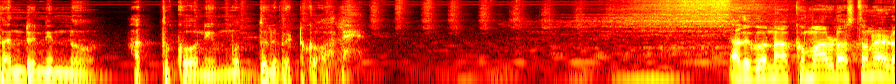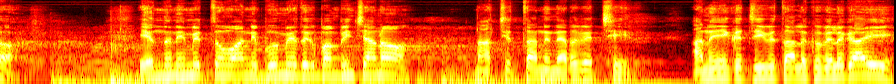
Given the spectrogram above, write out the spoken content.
తండ్రి నిన్ను హత్తుకొని ముద్దులు పెట్టుకోవాలి. అదిగో నా కుమారుడు వస్తున్నాడు. ఎందు నిమిత్తం వాడిని భూమి మీదకి పంపించానో నా చిత్తాన్ని నెరవేర్చి అనేక జీవితాలకు వెలుగాయి.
